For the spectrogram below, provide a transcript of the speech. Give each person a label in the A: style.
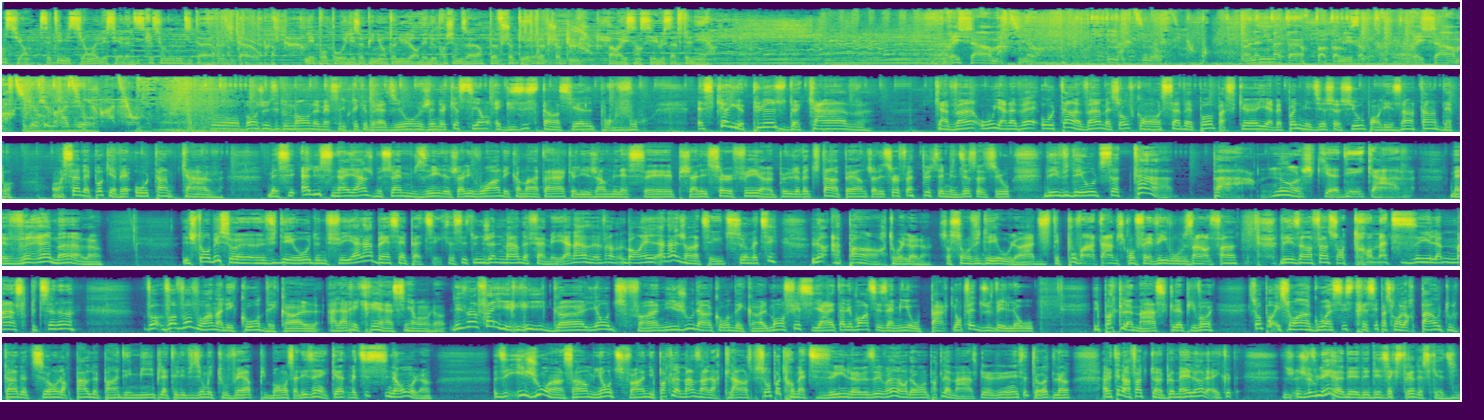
A: Attention, cette émission est laissée à la discrétion de l'auditeur. Les propos et les opinions tenues lors des deux prochaines heures peuvent choquer. Peuvent choquer. Oreilles sensibles s'abstenir. Richard Martineau.
B: Martino.
A: Un animateur pas comme les autres. Richard Martineau.
B: Cube Radio.
C: Oh, bon jeudi tout le monde, merci d'écouter Cube Radio. J'ai une question existentielle pour vous. Est-ce qu'il y a plus de caves qu'avant ou il y en avait autant avant, mais sauf qu'on savait pas parce qu'il n'y avait pas de médias sociaux puis on les entendait pas. On savait pas qu'il y avait autant de caves. Mais c'est hallucinant. Hier, je me suis amusé. là. Voir les commentaires que les gens me laissaient. Puis je suis allé surfer un peu. J'avais du temps à perdre. Allé surfer un peu ces médias sociaux. Des vidéos de ça. Tabarnouche qu'il y a des caves. Mais vraiment, là. Et je suis tombé sur un, un vidéo d'une fille, elle a l'air bien sympathique. C'est une jeune mère de famille. Elle a l'air vraiment, bon, elle, a l'air gentille, tout ça. Mais tu sais, là, à part, toi, là, là, sur son vidéo, là, elle dit c'est épouvantable ce qu'on fait vivre aux enfants. Les enfants sont traumatisés, le masque, puis tu sais. Va, va, voir dans les cours d'école, à la récréation, là. Les enfants, ils rigolent, ils ont du fun, ils jouent dans le cours d'école. Mon fils, hier, est allé voir ses amis au parc, ils ont fait du vélo. Ils portent le masque, là, puis ils, vont- ils sont pas, ils sont angoissés, stressés parce qu'on leur parle tout le temps de ça, on leur parle de pandémie, puis la télévision est ouverte, puis bon, ça les inquiète. Mais tu sinon, là, dire, ils jouent ensemble, ils ont du fun, ils portent le masque dans leur classe, puis ils sont pas traumatisés, là. Je dire, on, porte le masque, c'est tout, là. Arrêtez d'en faire tout un plat. Mais là, écoute, je vais vous lire euh, des, des- des extraits de ce qu'elle dit.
